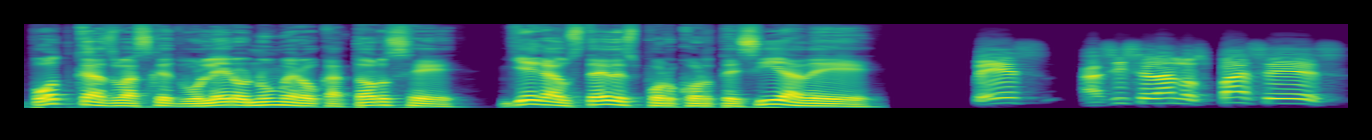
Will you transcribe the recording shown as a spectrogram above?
podcast basquetbolero número 14 llega a ustedes por cortesía de... ¿Ves? Así se dan los pases.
